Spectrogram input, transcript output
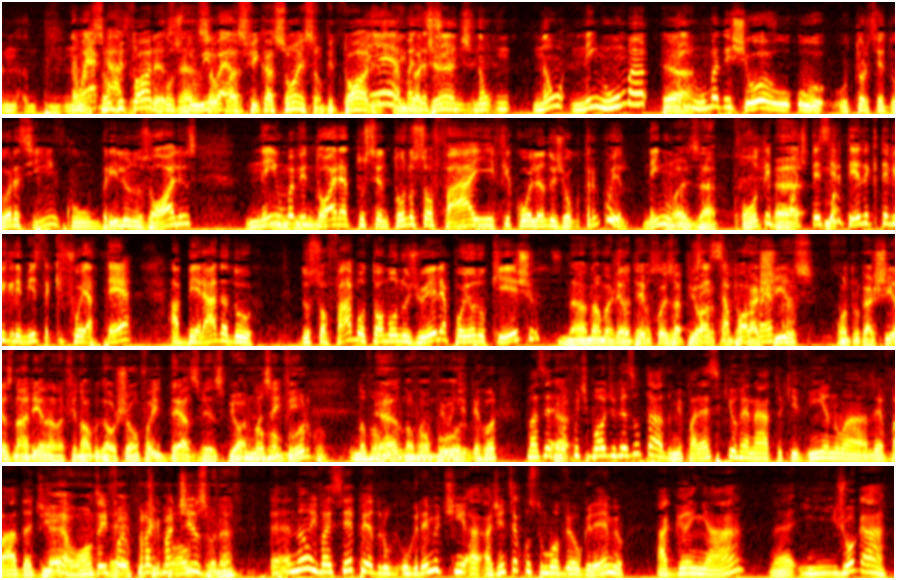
não é, é são acaso, vitórias, né? são ela. classificações, são vitórias, é, tá mas adiante. Assim, não, não, nenhuma, é. nenhuma deixou o, o, o, torcedor assim com um brilho nos olhos. Nenhuma uhum. vitória, tu sentou no sofá e ficou olhando o jogo tranquilo. Nenhuma. Pois é. Ontem é, pode ter certeza que teve gremista que foi até a beirada do, do sofá, botou a mão no joelho, apoiou no queixo. Não, não, mas já Deus, teve coisa pior contra o Caxias. Contra o Caxias na arena, na final do Galchão, foi dez vezes pior. Novo mas, enfim. Hamburgo. Novo Hamburgo. É, Novo Hamburgo. Um de terror. Mas é, é, o futebol de resultado. Me parece que o Renato, que vinha numa levada de. É, ontem foi é, pragmatismo, futebol... né? É, não, e vai ser, Pedro. O Grêmio tinha. A, a, gente se acostumou a ver o Grêmio a ganhar né, e jogar.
